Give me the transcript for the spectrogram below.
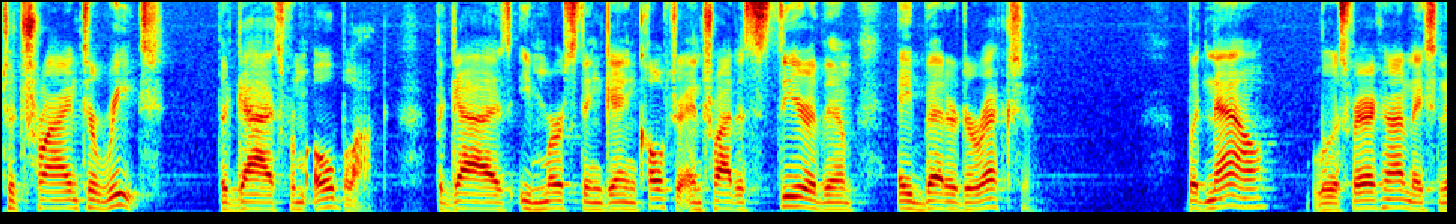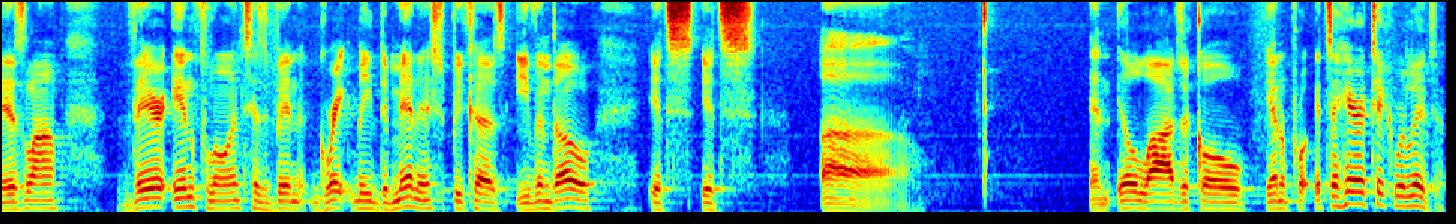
to trying to reach the guys from O Block, the guys immersed in gang culture, and try to steer them a better direction. But now, Louis Farrakhan, Nation of Islam, their influence has been greatly diminished because even though it's it's uh, an illogical, it's a heretic religion.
